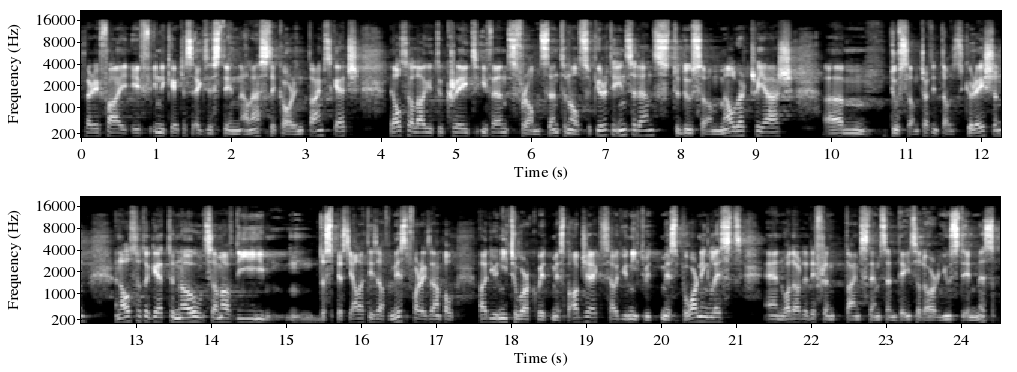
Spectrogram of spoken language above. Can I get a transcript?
verify if indicators exist in Elastic or in Timesketch. They also allow you to create events from Sentinel security incidents, to do some malware triage, um, do some threat intelligence curation, and also to get to know some of the, the specialities of MISP. For example, how do you need to work with MISP objects? How do you need with MISP warning lists? And what are the different timestamps and dates that are used in MISP?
